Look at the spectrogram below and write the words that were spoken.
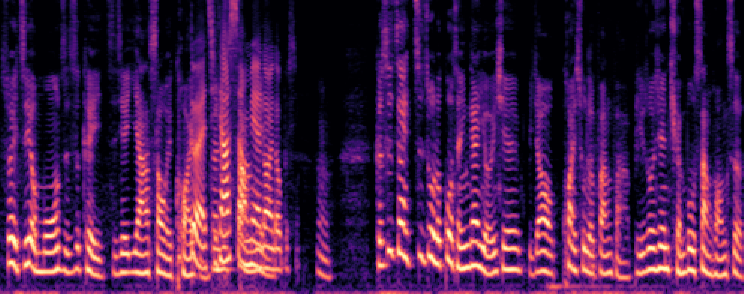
所以只有模子是可以直接压稍微快一点，对，其他上面的东西都不行。嗯。可是，在制作的过程应该有一些比较快速的方法，比如说先全部上黄色，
